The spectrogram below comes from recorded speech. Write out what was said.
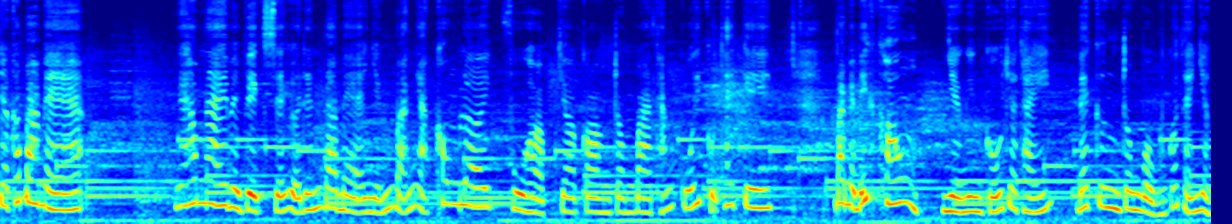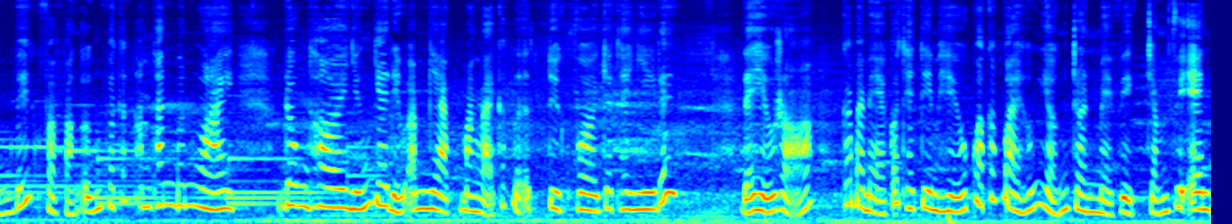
chào các ba mẹ Ngày hôm nay Mẹ Việt sẽ gửi đến ba mẹ những bản nhạc không lời phù hợp cho con trong 3 tháng cuối của thai kỳ. Ba mẹ biết không, nhiều nghiên cứu cho thấy bé cưng trong bụng có thể nhận biết và phản ứng với các âm thanh bên ngoài. Đồng thời những giai điệu âm nhạc mang lại các lợi ích tuyệt vời cho thai nhi đấy. Để hiểu rõ, các ba mẹ có thể tìm hiểu qua các bài hướng dẫn trên mẹ việt.vn.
